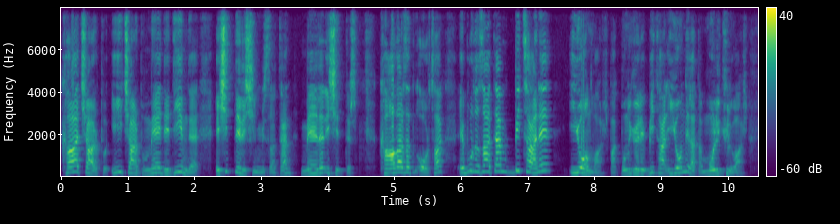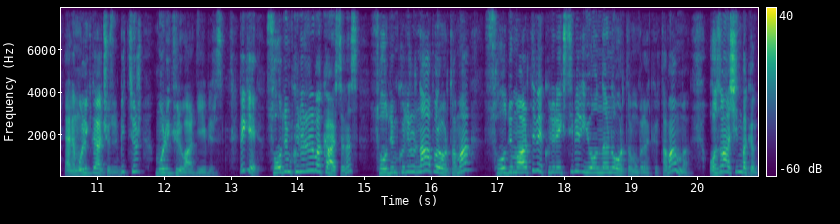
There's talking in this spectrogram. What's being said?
K çarpı I çarpı M dediğimde eşit derişimmiş zaten. M'ler eşittir. K'lar zaten ortak. E burada zaten bir tane iyon var. Bak bunu göre bir tane iyon değil hatta molekül var. Yani moleküler çözüm bir tür molekül var diyebiliriz. Peki sodyum klorüre bakarsanız sodyum klorür ne yapar ortama? Sodyum artı ve klor eksi bir iyonlarını ortama bırakır tamam mı? O zaman şimdi bakın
